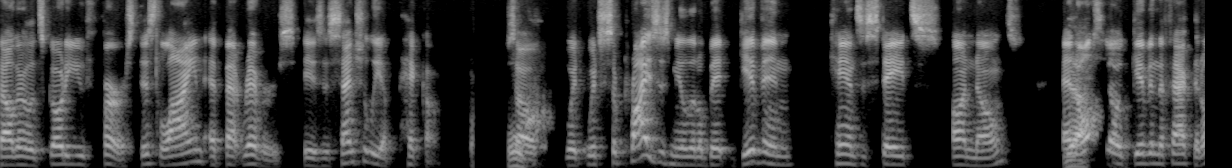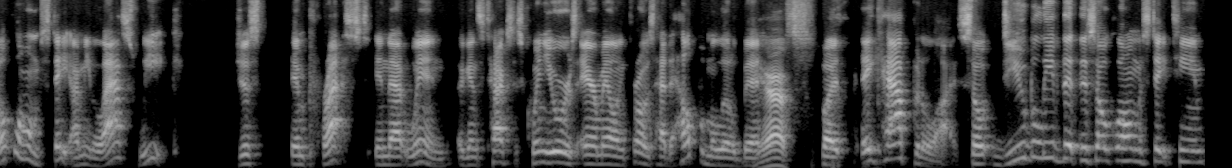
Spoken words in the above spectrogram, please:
Felder, let's go to you first. This line at BetRivers is essentially a pick 'em. So, which, which, surprises me a little bit given Kansas State's unknowns. And yeah. also given the fact that Oklahoma State, I mean, last week just impressed in that win against Texas. Quinn Ewers' airmailing throws had to help them a little bit. Yes. But they capitalized. So do you believe that this Oklahoma State team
